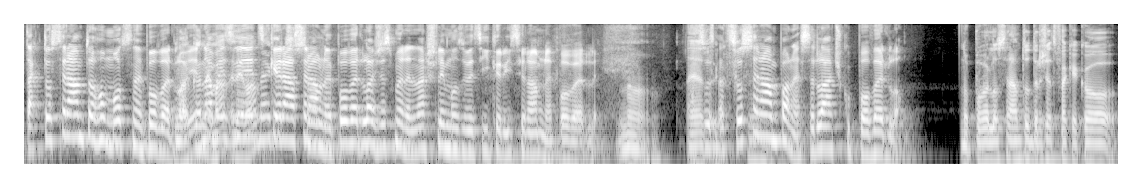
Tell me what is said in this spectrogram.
tak to se nám toho moc nepovedlo. No, jako Jedna nemá- věc, jako která se nám nepovedla, že jsme nenašli moc věcí, které se nám nepovedly. No. A já Co, a co se nám, pane Sedláčku, povedlo? No povedlo se nám to držet fakt jako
